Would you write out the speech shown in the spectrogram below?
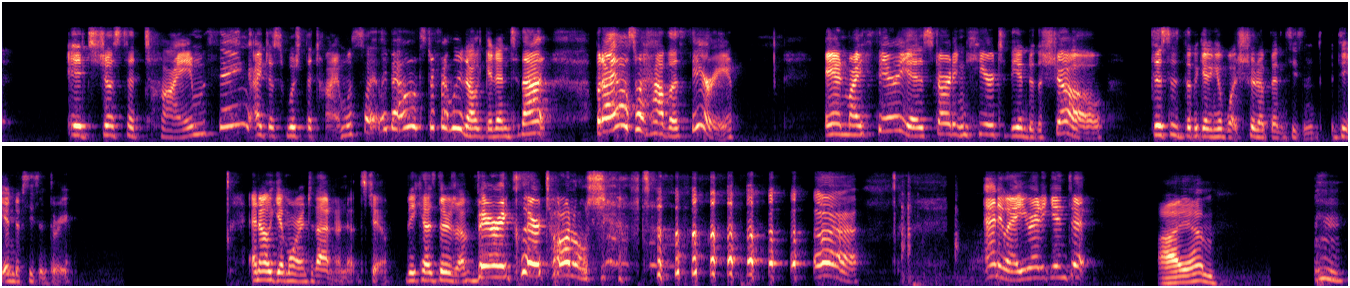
it's just a time thing. I just wish the time was slightly balanced differently, and I'll get into that. But I also have a theory. And my theory is starting here to the end of the show, this is the beginning of what should have been season the end of season three. And I'll get more into that in our notes too, because there's a very clear tonal shift. anyway, you ready to get into it? I am.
